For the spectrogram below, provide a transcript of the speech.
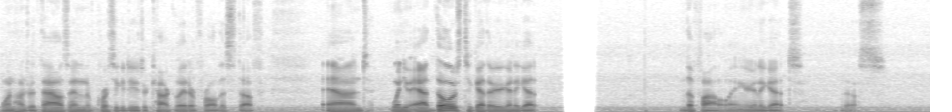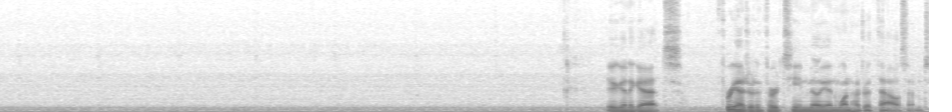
100,000. Of course, you could use your calculator for all this stuff. And when you add those together, you're going to get the following. You're going to get this. You're going to get 313,100,000.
